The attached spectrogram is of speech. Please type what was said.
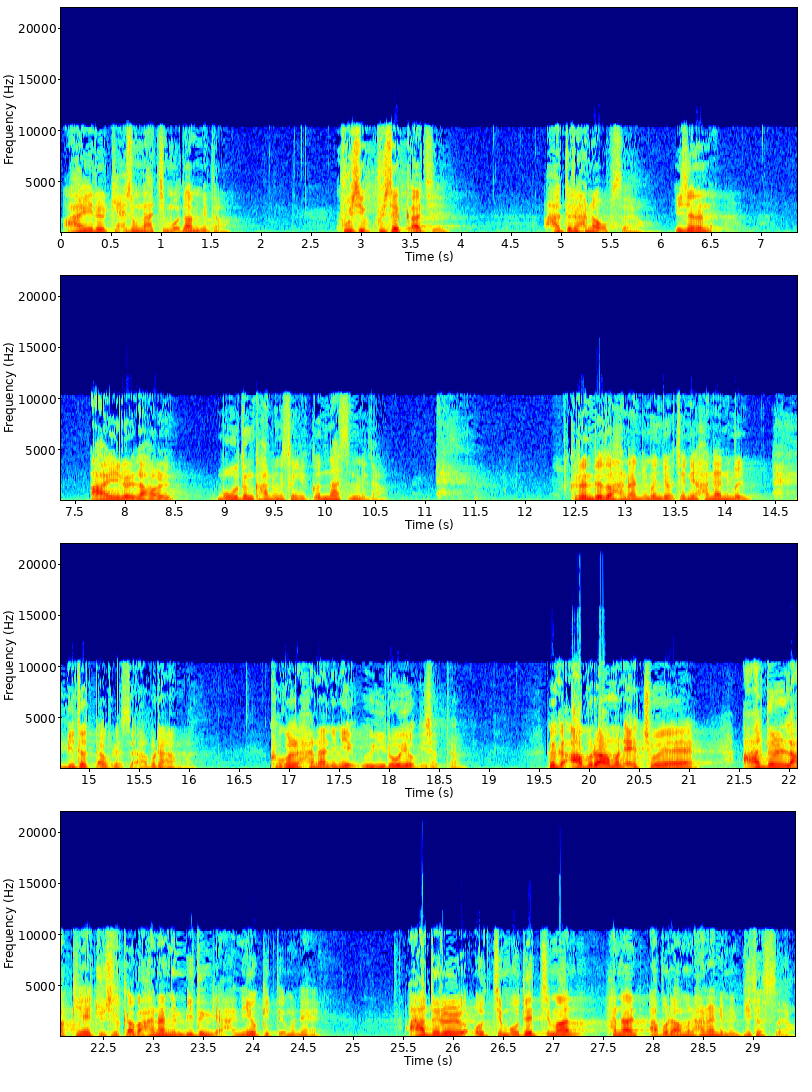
아이를 계속 낳지 못합니다. 99세까지 아들 하나 없어요. 이제는 아이를 낳을 모든 가능성이 끝났습니다. 그런데도 하나님은 여전히 하나님을 믿었다고 그랬어요. 아브라함은. 그걸 하나님이 의로 여기셨다. 그러니까 아브라함은 애초에 아들 낳게 해 주실까 봐 하나님 믿은 게 아니었기 때문에 아들을 얻지 못했지만 하나 아브라함은 하나님을 믿었어요.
